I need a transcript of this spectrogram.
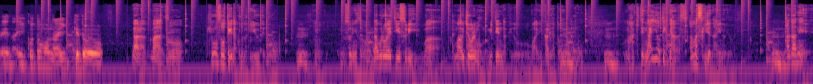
れないこともないけど、だからまあその表層的なことだけ言うけどうん。うん要するにその0083はまあ一応俺も見てんだけどお前に借りだと思うんだけどね、うん。まあ、はっきり言って内容的にはあんま好きじゃないのようん。ただね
